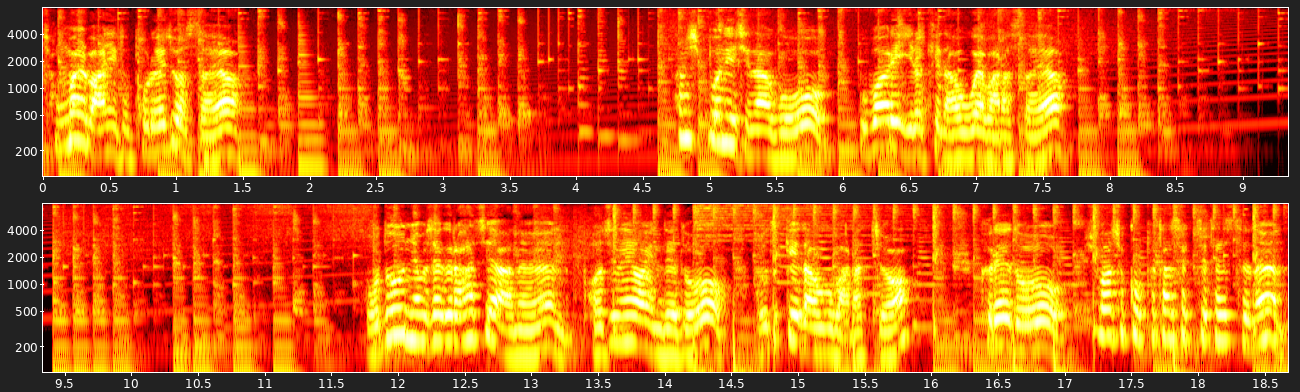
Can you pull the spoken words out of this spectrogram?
정말 많이 도포를 해주었어요. 30분이 지나고 모발이 이렇게 나오고 말았어요. 어두운 염색을 하지 않은 버진 헤어인데도 어둡게 나오고 말았죠. 그래도 슈바츠코프 탈색제 테스트는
